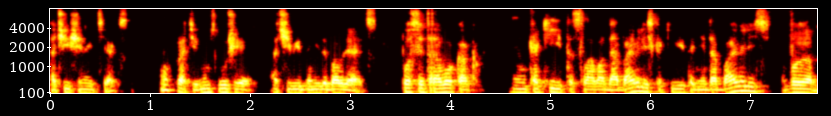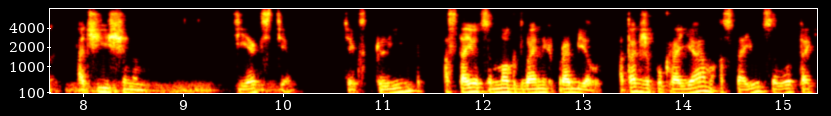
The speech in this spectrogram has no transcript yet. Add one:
очищенный текст. Ну, в противном случае, очевидно, не добавляется. После того, как какие-то слова добавились, какие-то не добавились, в очищенном тексте, текст clean, остается много двойных пробелов, а также по краям остаются вот, так,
